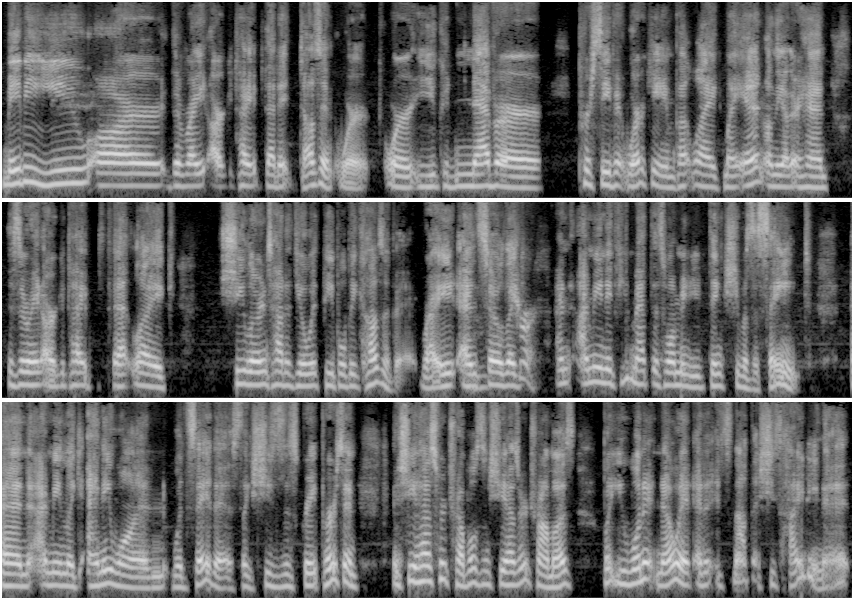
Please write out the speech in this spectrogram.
maybe you are the right archetype that it doesn't work, or you could never perceive it working. But like my aunt, on the other hand, is the right archetype that like she learns how to deal with people because of it, right? And mm-hmm. so like sure. and I mean, if you met this woman, you'd think she was a saint. And I mean, like anyone would say this, like she's this great person and she has her troubles and she has her traumas, but you wouldn't know it. And it's not that she's hiding it.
